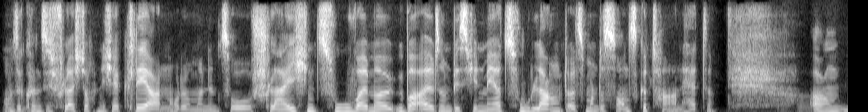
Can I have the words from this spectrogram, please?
Und mhm. sie können sich vielleicht auch nicht erklären oder man nimmt so schleichend zu, weil man überall so ein bisschen mehr zulangt, als man das sonst getan hätte. Ähm,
